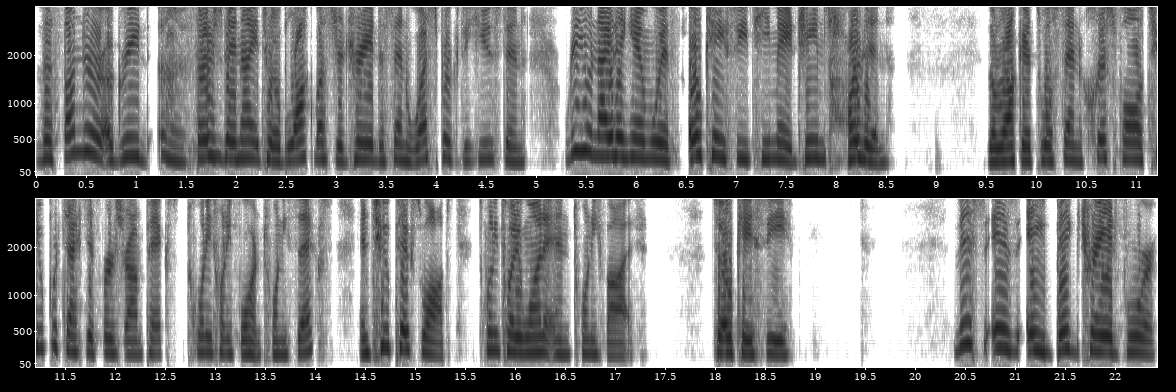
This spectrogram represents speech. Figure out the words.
the Thunder agreed uh, Thursday night to a blockbuster trade to send Westbrook to Houston, reuniting him with OKC teammate James Harden. The Rockets will send Chris Paul two protected first round picks, 2024 and 26, and two pick swaps, 2021 and 25, to OKC this is a big trade for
